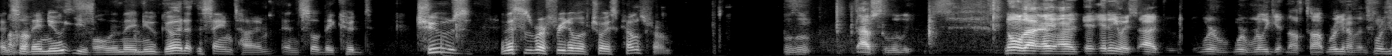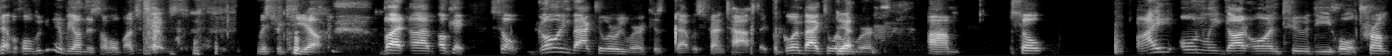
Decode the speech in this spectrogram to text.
and so Uh-huh. they knew evil and they knew good at the same time and so they could choose and this is where freedom of choice comes from hmm Absolutely. No, that. I, I, anyways, uh, we're we're really getting off top. We're gonna have we're gonna have a whole. We're gonna be on this a whole bunch of times, Mister DL. But uh, okay, so going back to where we were because that was fantastic. But going back to where Yeah. we were, um, so I only got on to the whole Trump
